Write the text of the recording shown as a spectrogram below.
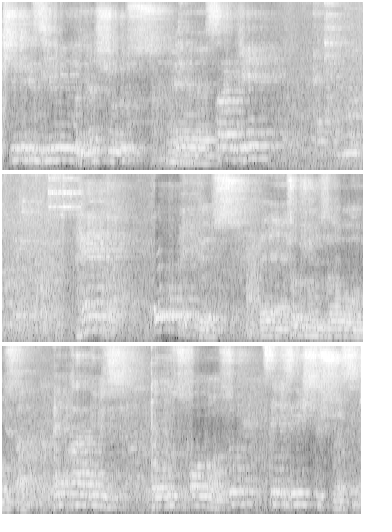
şimdi biz 20 yıldır yaşıyoruz. E, sanki hep o bekliyoruz e, çocuğumuzdan, oğlumuzdan. Hep kalbimiz 9-10 olsun, 8'e hiç düşmesin.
